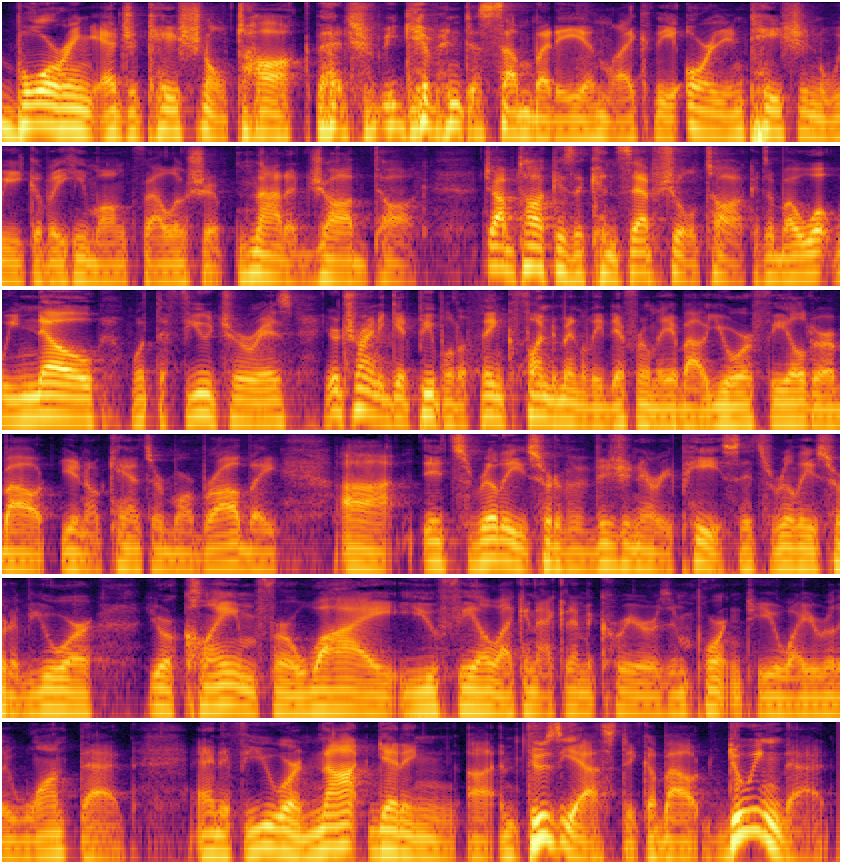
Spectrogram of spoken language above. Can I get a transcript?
boring educational talk that should be given to somebody in like the orientation week of a hemonc fellowship, not a job talk. Job talk is a conceptual talk. It's about what we know, what the future is. You're trying to get people to think fundamentally differently about your field or about you know cancer more broadly. Uh, it's really sort of a visionary piece. It's really sort of your your claim for why you feel like an academic career is important to you, why you really want that. And if you are not getting uh, enthusiastic about doing that,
